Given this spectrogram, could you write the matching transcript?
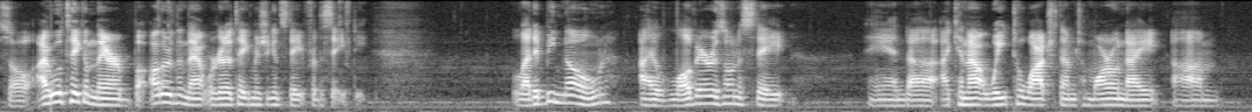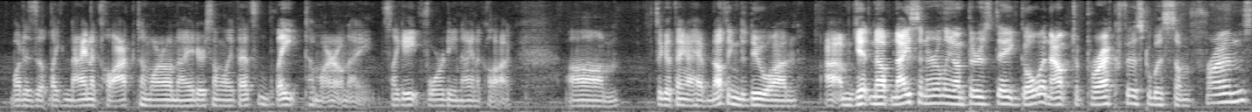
So I will take them there. But other than that, we're going to take Michigan State for the safety let it be known I love Arizona State, and uh, I cannot wait to watch them tomorrow night. Um, what is it like nine o'clock tomorrow night or something like that? It's late tomorrow night. It's like 8:40, 9 o'clock. Um, it's a good thing I have nothing to do on. I'm getting up nice and early on Thursday, going out to breakfast with some friends.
